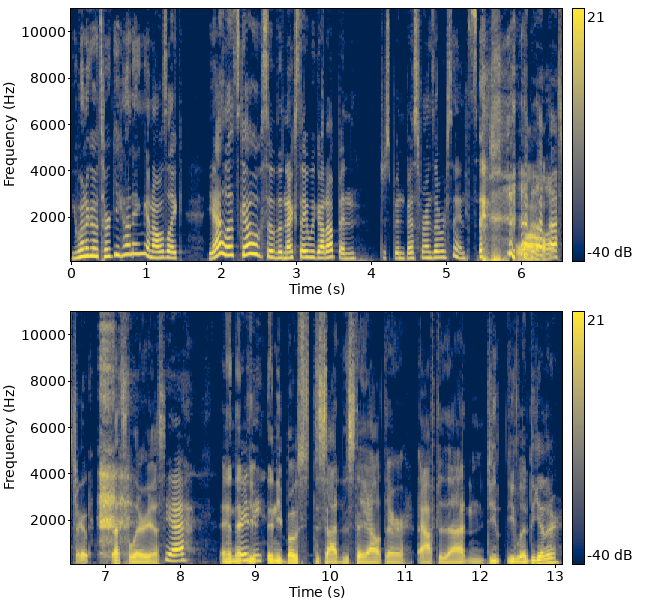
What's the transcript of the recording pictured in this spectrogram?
you want to go turkey hunting? And I was like, yeah, let's go. So the next day we got up and just been best friends ever since. Wow, That's true. that's hilarious. yeah. And then you Crazy. then you both decided to stay out there after that. And do you, do you live together?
